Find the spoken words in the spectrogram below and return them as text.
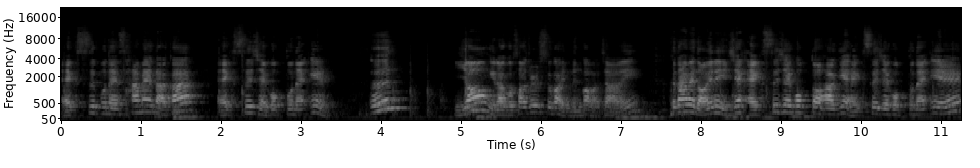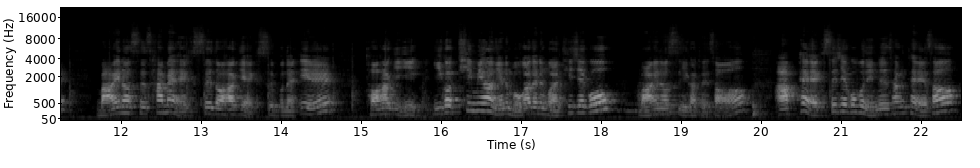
x분의 3에다가 x제곱분의 1은 0이라고 써줄 수가 있는 거 맞아? 그 다음에 너희는 이제 x제곱 더하기 x제곱분의 1 마이너스 3의 x 더하기 x분의 1 더하기 2 이거 t면 얘는 뭐가 되는 거야? t제곱 마이너스 2가 돼서 앞에 x제곱은 있는 상태에서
